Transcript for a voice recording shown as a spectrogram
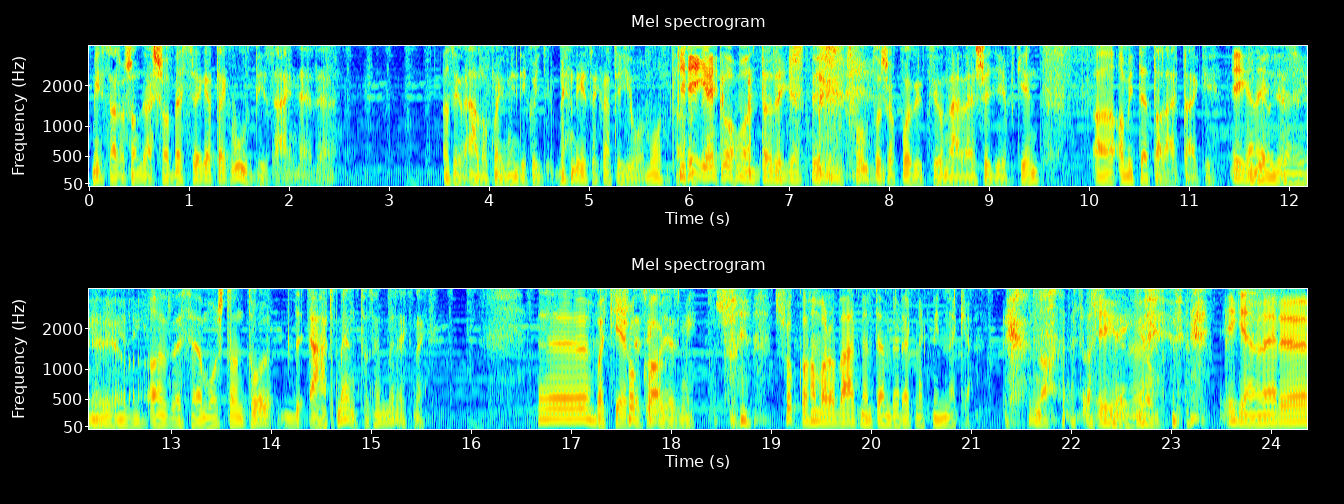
Mészáros Andrással beszélgetek, Wood Designerrel. Azért állok meg mindig, hogy nézzek rá, hogy jól mondtam. Igen, jól mondtad, igen. Fontos a pozicionálás egyébként a, amit te találtál ki. Igen, Ugye, igen, ez, igen, igen, igen, Az leszel mostantól, de átment az embereknek? Ö, Vagy kérdezik, sokkal, hogy ez mi? So, sokkal hamarabb átment embereknek, mint nekem. Na, hát az Igen, még jobb. Igen, mert ö,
